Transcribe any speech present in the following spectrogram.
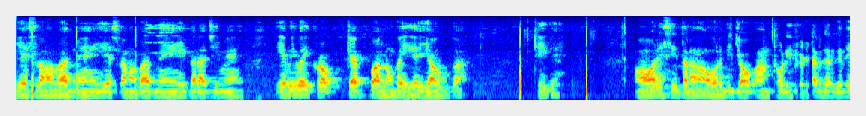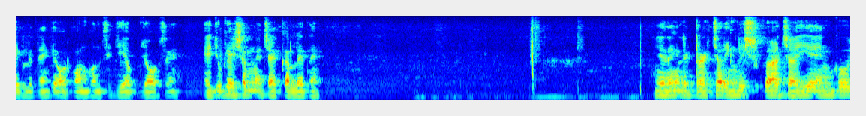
یہ اسلام آباد میں ہے، یہ اسلام آباد میں ہے، یہ کراچی میں ہے۔ یہ بھی وہی کراپ کیپ والوں کا ہی ہے یاہو کا۔ ٹھیک ہے۔ اور اسی طرح اور بھی جاب ہم تھوڑی فلٹر کر کے دیکھ لیتے ہیں کہ اور کون کون سی جی- جابس ہیں۔ ایجوکیشن میں چیک کر لیتے ہیں۔ یہ دیکھیں لٹریچر انگلش کا چاہیے ان کو۔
